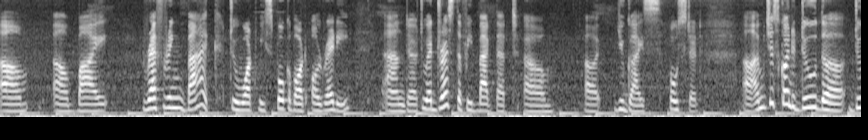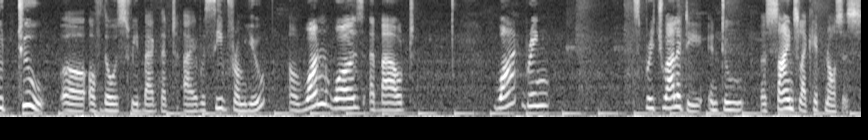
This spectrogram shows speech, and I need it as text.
um, uh, by referring back to what we spoke about already and uh, to address the feedback that um, uh, you guys posted. Uh, I'm just going to do the do two of those feedback that I received from you. one was about why bring spirituality into a science like hypnosis?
